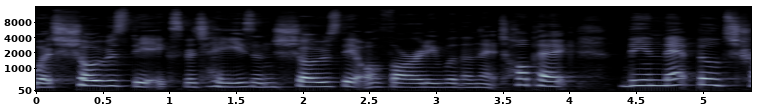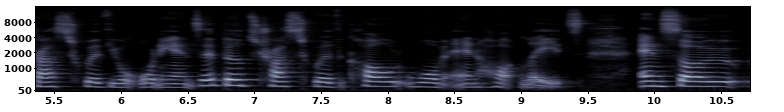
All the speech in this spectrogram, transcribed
which shows their expertise and shows their authority within that topic, then that builds trust with your audience. It builds trust with cold, warm, and hot leads. And so,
